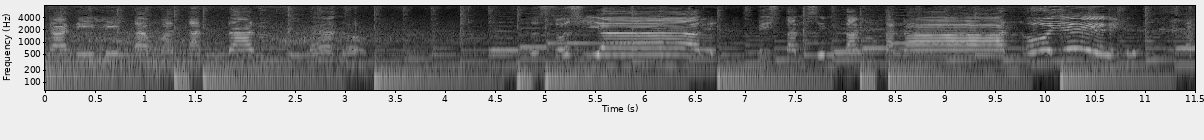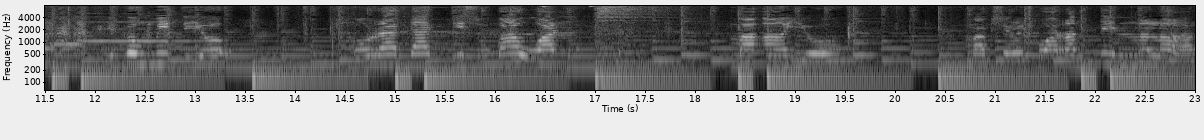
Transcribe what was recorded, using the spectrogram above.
nga dili ta matakdan na no distancing tang tanan oh yeah kung medyo mura kag gisubawan maayo. Mag self quarantine na lang.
